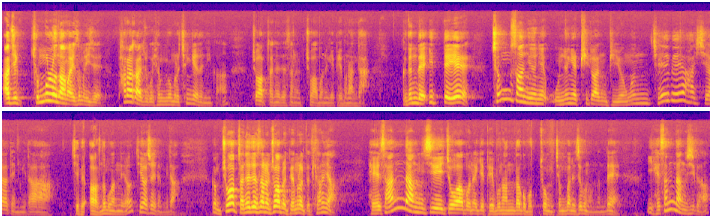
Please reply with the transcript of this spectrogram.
아직 현물로 남아 있으면 이제 팔아가지고 현금으로 챙겨야 되니까 조합 자녀재산을 조합원에게 배분한다. 그런데 이때에 청산위원회 운영에 필요한 비용은 제외하셔야 됩니다. 제외, 아 넘어갔네요. 제외하셔야 됩니다. 그럼 조합 자녀재산을 조합원에 배분할 때 어떻게 하느냐? 해산 당시의 조합원에게 배분한다고 보통 정관에 적어 놓는데 이 해산 당시가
